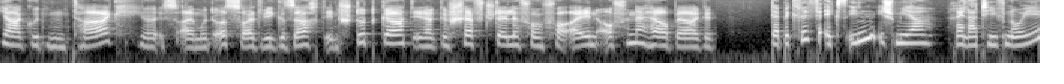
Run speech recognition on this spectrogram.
Ja, guten Tag. Hier ist Almut Oswald, wie gesagt, in Stuttgart in der Geschäftsstelle vom Verein Offene Herberge. Der Begriff Ex-In ist mir relativ neu.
